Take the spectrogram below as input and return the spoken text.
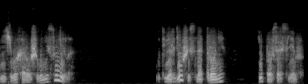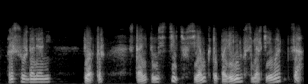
ничего хорошего не сулило. Утвердившись на троне и повзрослев, рассуждали они, Петр станет мстить всем, кто повинен в смерти его отца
